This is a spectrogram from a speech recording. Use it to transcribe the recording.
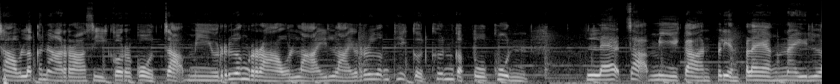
ชาวลัคนาราศีกรกฎจะมีเรื่องราวหลายหลายๆเรื่องที่เกิดขึ้นกับตัวคุณ และจะมีการเปลี่ยนแปลงในห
